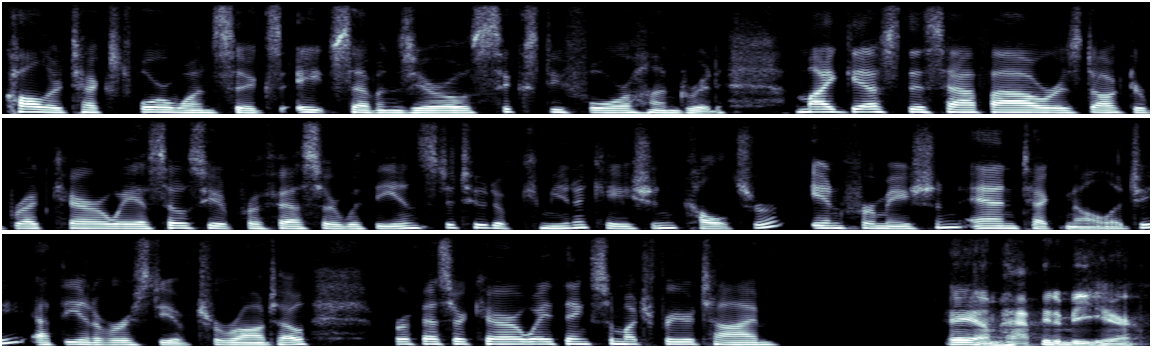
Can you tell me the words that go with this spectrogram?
call or text 416 870 6400. My guest this half hour is Dr. Brett Caraway, Associate Professor with the Institute of Communication, Culture, Information, and Technology at the University of Toronto. Professor Caraway, thanks so much for your time. Hey, I'm happy to be here.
